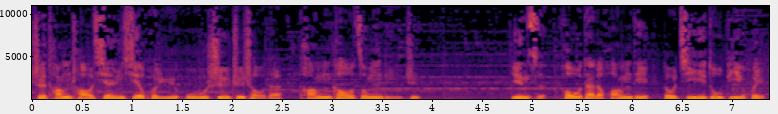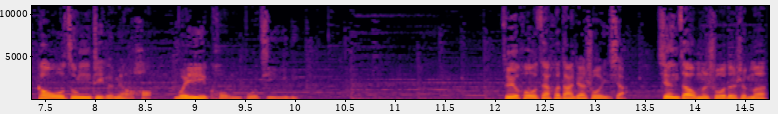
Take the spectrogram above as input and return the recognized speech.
使唐朝险些毁于武士之手的唐高宗李治。因此后代的皇帝都极度避讳高宗这个庙号，唯恐不吉利。最后再和大家说一下，现在我们说的什么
